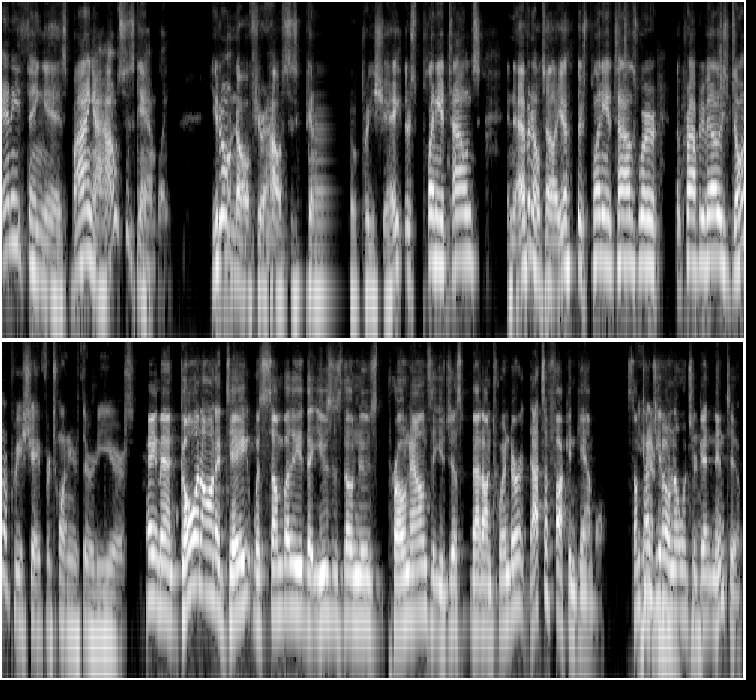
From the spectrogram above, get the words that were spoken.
anything is. Buying a house is gambling. You don't know if your house is gonna appreciate. There's plenty of towns, and Evan will tell you, there's plenty of towns where the property values don't appreciate for 20 or 30 years. Hey man, going on a date with somebody that uses those new pronouns that you just met on Twitter, that's a fucking gamble. Sometimes you never don't know. know what you're getting into.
